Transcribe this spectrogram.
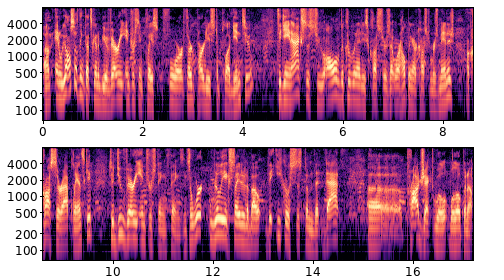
Um, and we also think that's going to be a very interesting place for third parties to plug into to gain access to all of the Kubernetes clusters that we're helping our customers manage across their app landscape to do very interesting things. And so we're really excited about the ecosystem that that uh, project will, will open up.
